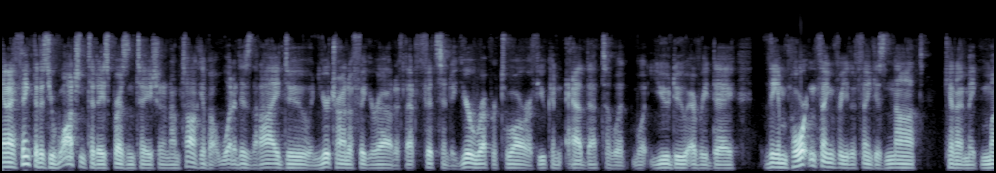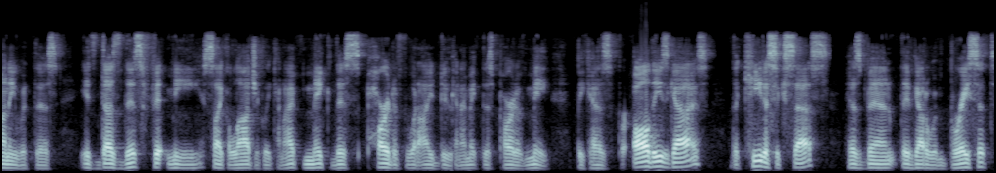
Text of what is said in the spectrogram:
And I think that as you're watching today's presentation, and I'm talking about what it is that I do, and you're trying to figure out if that fits into your repertoire, if you can add that to what, what you do every day, the important thing for you to think is not, can I make money with this? It's, does this fit me psychologically? Can I make this part of what I do? Can I make this part of me? Because for all these guys, the key to success has been they've got to embrace it,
